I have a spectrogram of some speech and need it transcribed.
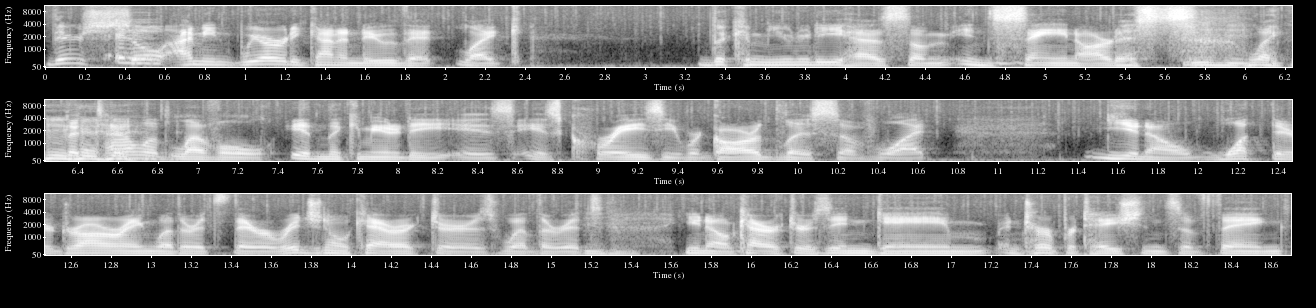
There's so I mean, we already kind of knew that like the community has some insane artists. like the talent level in the community is is crazy regardless of what you know what they're drawing whether it's their original characters whether it's mm-hmm. you know characters in game interpretations of things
